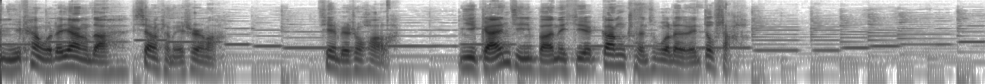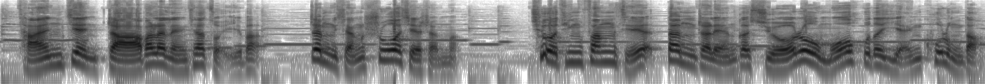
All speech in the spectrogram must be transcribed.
你看我这样子像是没事吗？先别说话了，你赶紧把那些刚传送过来的人都杀了。残剑眨巴了两下嘴巴，正想说些什么，却听方杰瞪着两个血肉模糊的眼窟窿道：“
